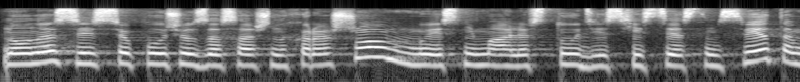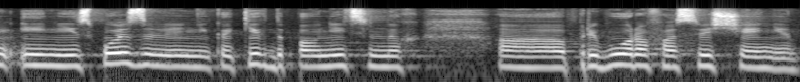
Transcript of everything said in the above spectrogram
Но у нас здесь все получилось достаточно хорошо. Мы снимали в студии с естественным светом и не использовали никаких дополнительных приборов освещения.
